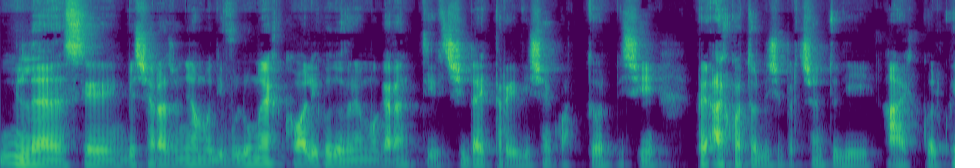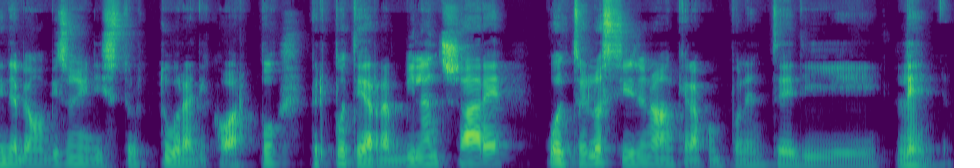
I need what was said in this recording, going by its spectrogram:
il, se invece ragioniamo di volume alcolico dovremmo garantirci dai 13 ai 14, al 14% di alcol. Quindi abbiamo bisogno di struttura di corpo per poter bilanciare oltre l'ossigeno anche la componente di legno.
